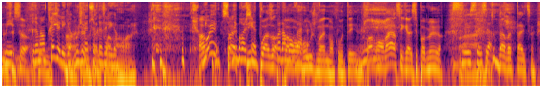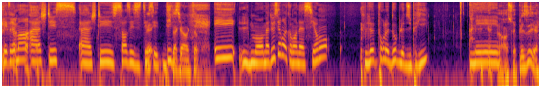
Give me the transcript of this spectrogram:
mais ça, vraiment rouge. très élégant, Ah, moi, très très très élégant. poivron vert. Ah Oui, ouais? sur Ouais, des brochettes, poison, pas dans mon verre. rouge, moi, de mon côté. Poivron vert, c'est que c'est pas mûr. C'est- c'est tout dans votre tête, ça. Mais vraiment, à acheter, à acheter sans hésiter, Ouais, c'est délicieux. d'accord avec toi. Et mon, ma deuxième recommandation, le, pour le double du prix, mais Alors, ça fait plaisir.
